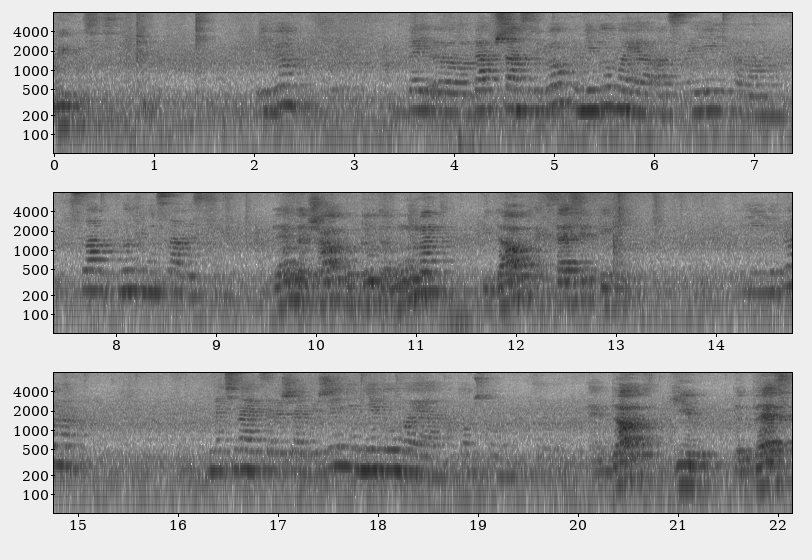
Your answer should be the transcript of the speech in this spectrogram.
weaknesses. Ребенок, дав шанс ребенку, не думая о своей э, слаб- внутренней слабости. Then the child will do the movement without excessive thinking. И ребенок начинает совершать движение, не думая о том, что он делает. And that give the best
